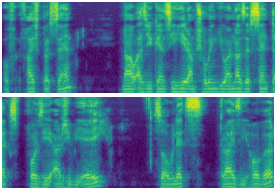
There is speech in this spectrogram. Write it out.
of 5% now as you can see here I'm showing you another syntax for the RGBA so let's try the hover.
